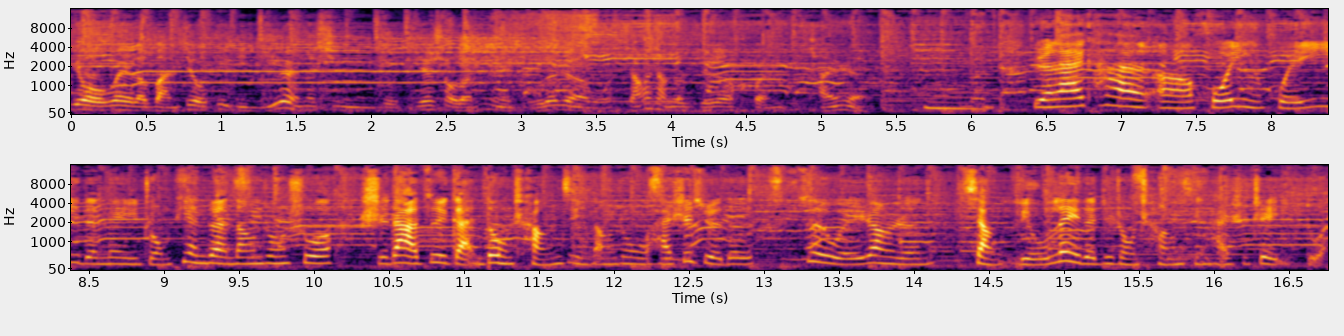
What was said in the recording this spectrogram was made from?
又为了挽救弟弟一个人的性命，就接受了灭族的任务，想想都觉得很残忍。嗯，原来看呃《火影回忆》的那一种片段当中说十大最感动场景当中，我还是觉得最为让人想流泪的这种场景还是这一段，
